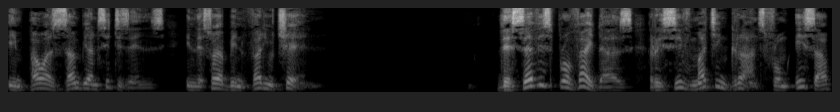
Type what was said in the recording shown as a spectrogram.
empower Zambian citizens in the soybean value chain. The service providers receive matching grants from E-SAPP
